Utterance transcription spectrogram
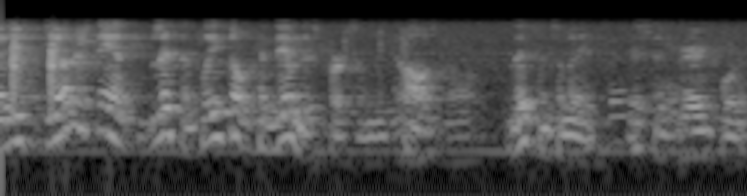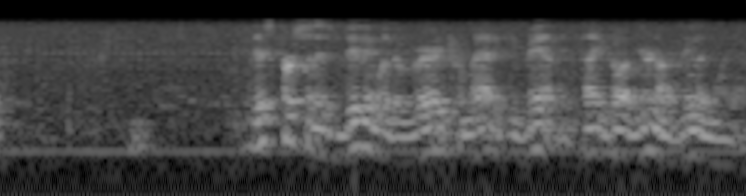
But you, you understand, listen, please don't condemn this person because, listen to me, this is very important. This person is dealing with a very traumatic event, and thank God you're not dealing with it.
